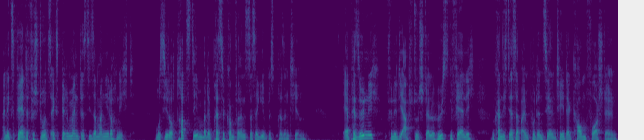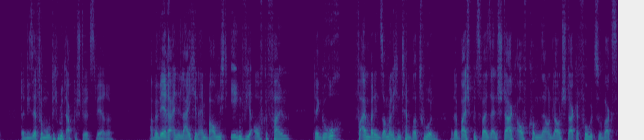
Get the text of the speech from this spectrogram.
Ein Experte für Sturzexperimente ist dieser Mann jedoch nicht, muss jedoch trotzdem bei der Pressekonferenz das Ergebnis präsentieren. Er persönlich findet die Absturzstelle höchst gefährlich und kann sich deshalb einen potenziellen Täter kaum vorstellen, da dieser vermutlich mit abgestürzt wäre. Aber wäre eine Leiche in einem Baum nicht irgendwie aufgefallen? Der Geruch vor allem bei den sommerlichen Temperaturen oder beispielsweise ein stark aufkommender und lautstarker Vogelzuwachs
